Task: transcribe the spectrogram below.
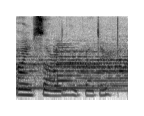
I'm sorry, little brother.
